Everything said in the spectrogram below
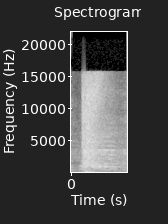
down,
